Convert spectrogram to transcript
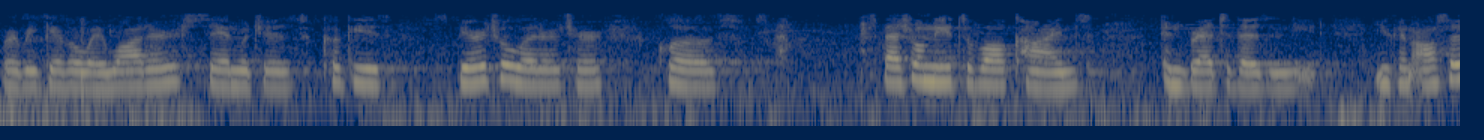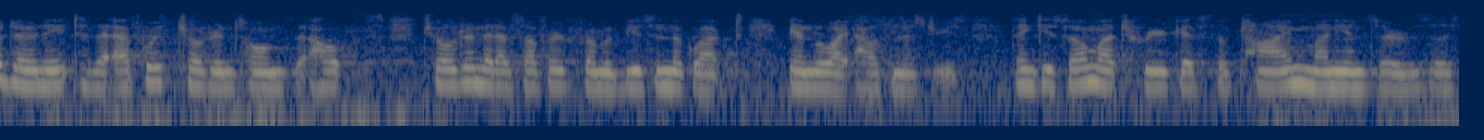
where we give away water, sandwiches, cookies, spiritual literature, clothes, special needs of all kinds, and bread to those in need. You can also donate to the Epworth Children's Homes that helps children that have suffered from abuse and neglect and the Lighthouse Ministries. Thank you so much for your gifts of time, money, and services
